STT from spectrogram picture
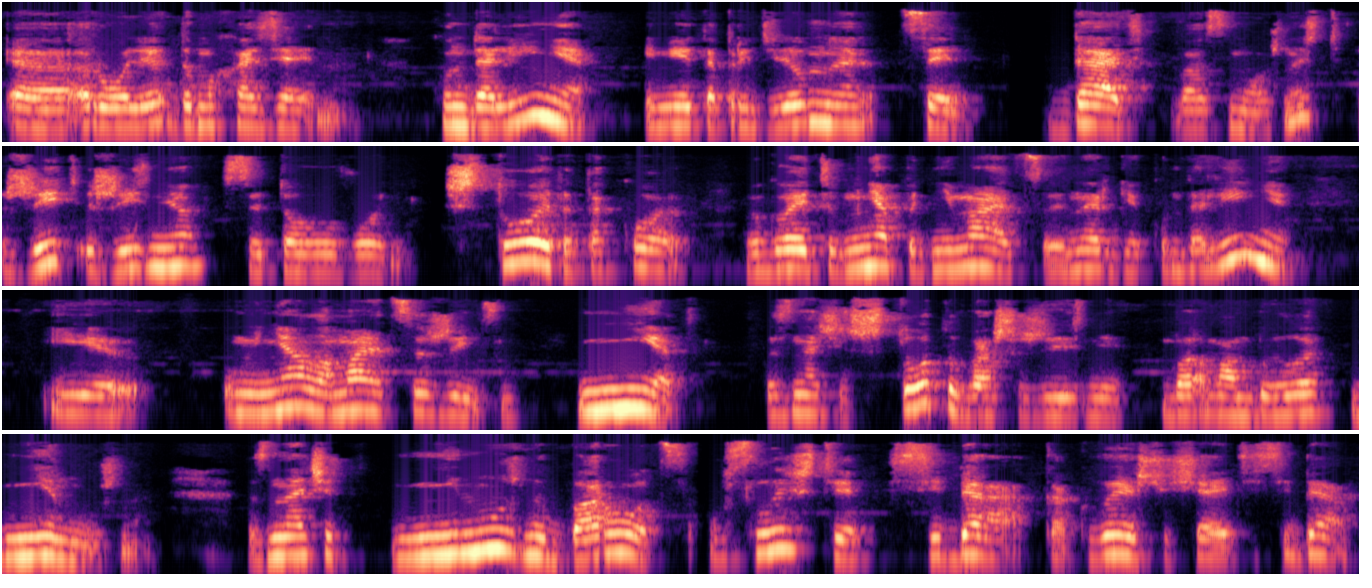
э, роли домохозяина. Кундалини имеет определенную цель – дать возможность жить жизнью святого воина. Что это такое? Вы говорите, у меня поднимается энергия кундалини, и у меня ломается жизнь. Нет, значит, что-то в вашей жизни вам было не нужно. Значит, не нужно бороться. Услышьте себя, как вы ощущаете себя.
